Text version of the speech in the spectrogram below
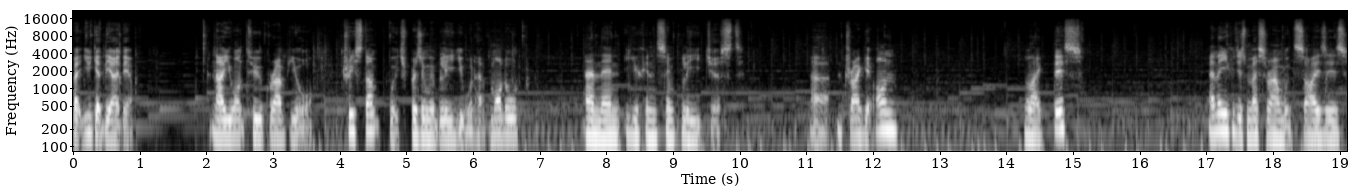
but you get the idea. Now you want to grab your tree stump, which presumably you would have modeled, and then you can simply just uh, drag it on like this. And then you can just mess around with sizes,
